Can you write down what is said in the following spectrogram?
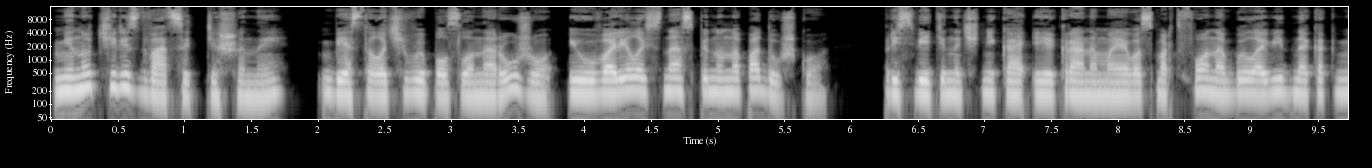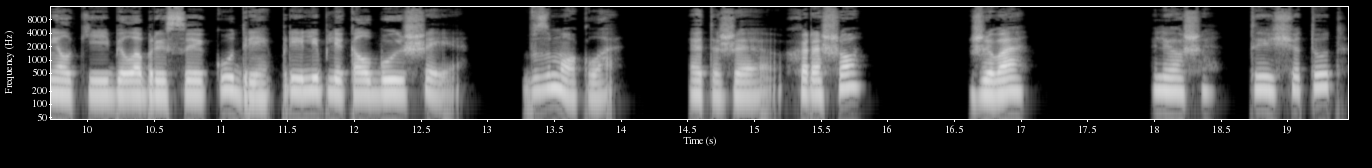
Минут через двадцать тишины Бестолочь выползла наружу и увалилась на спину на подушку. При свете ночника и экрана моего смартфона было видно, как мелкие белобрысые кудри прилипли к лбу и шее. Взмокла. Это же хорошо? Жива? «Лёша, ты ещё тут?»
